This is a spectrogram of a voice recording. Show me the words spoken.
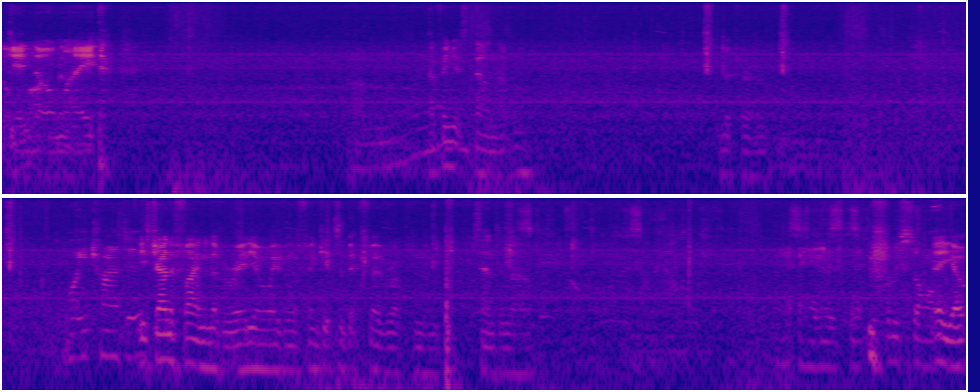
fucking know, mate. Um, I think it's down that one. A bit further. What are you trying to do? He's trying to find another radio wave, and I think it's a bit further up in the centre now. I hate it. Probably saw. There you go.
